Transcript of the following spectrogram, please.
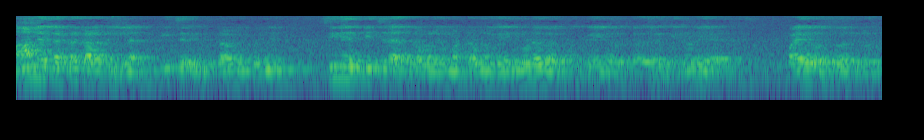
நாங்கள் கற்ற காலத்தில் இல்லை. டீச்சர் கொஞ்சம் சீனியர் டீச்சராக இருக்கிறவங்க மற்றவங்களுக்கு எங்களோட என்னுடைய வயது ஒருத்தவர்கள்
